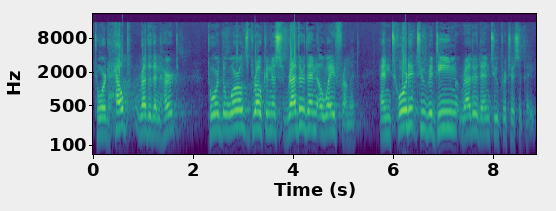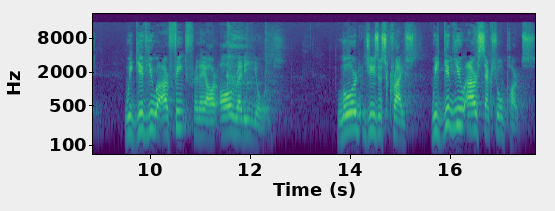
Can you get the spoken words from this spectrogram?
toward help rather than hurt, toward the world's brokenness rather than away from it, and toward it to redeem rather than to participate. We give you our feet, for they are already yours. Lord Jesus Christ, we give you our sexual parts.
